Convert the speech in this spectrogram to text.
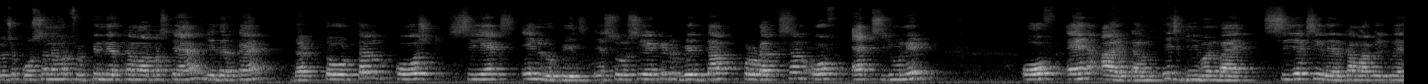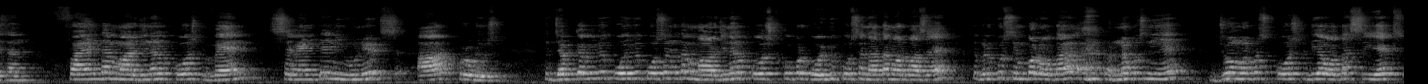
तो जो क्वेश्चन नंबर फिफ्टीन दे रखा है हमारे पास क्या है? ये दे रखा है the total cost C X in rupees associated with the production of X unit of an item is given by C X दे रखा हमारे equation find the marginal cost when 17 units are produced तो जब कभी भी कोई भी क्वेश्चन होता है मार्जिनल कॉस्ट के ऊपर कोई भी क्वेश्चन आता हमारे पास है तो बिल्कुल सिंपल होता है, करना कुछ नहीं है। जो हमारे पास कॉस्ट दिया होता है सी एक्स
